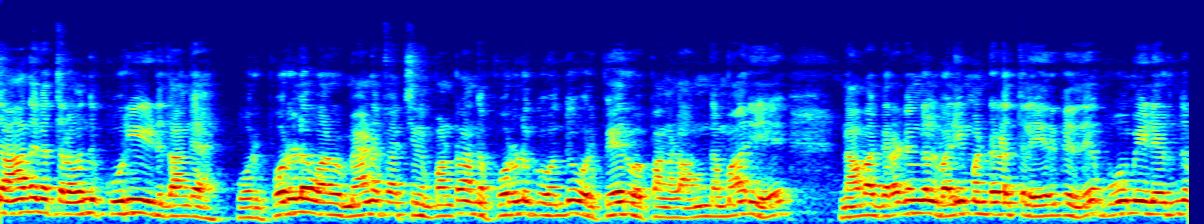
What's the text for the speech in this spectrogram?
ஜாதகத்தில் வந்து குறியீடு தாங்க ஒரு பொருளை மேனுஃபேக்சரிங் பண்ணுறோம் அந்த பொருளுக்கு வந்து ஒரு பேர் வைப்பாங்களா அந்த மாதிரி நவ கிரகங்கள் வளிமண்டலத்தில் இருக்குது. பூமியிலிருந்து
